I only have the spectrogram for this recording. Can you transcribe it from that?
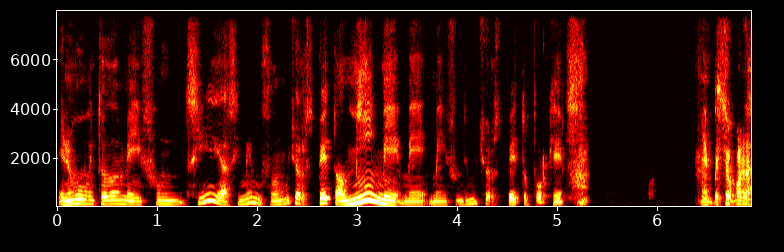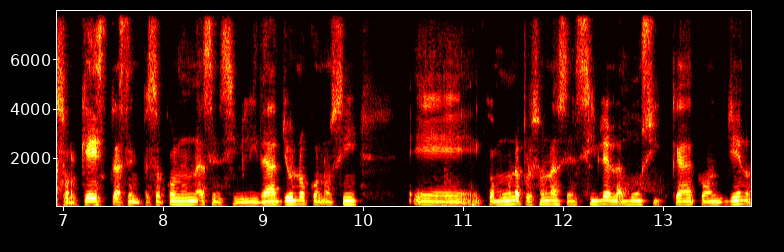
en un momento dado me infundió, sí, así me infundió mucho respeto. A mí me, me, me infundió mucho respeto porque empezó con las orquestas, empezó con una sensibilidad. Yo lo conocí eh, como una persona sensible a la música, con lleno,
